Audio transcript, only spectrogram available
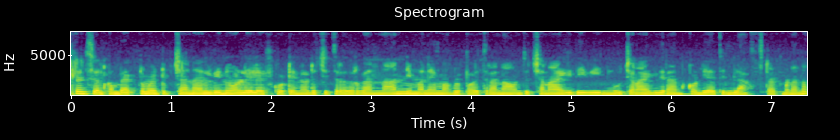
friends, welcome back to my YouTube channel. Vinu ಒಳ್ಳೆ ಲೈಫ್ ಕೋಟೆನಾಡು ಚಿತ್ರದುರ್ಗ. ನಾನು ನಿಮ್ಮ ಮನೆ ಮಗಳು ಪವಿತ್ರ. ನಾವಂತೂ ಚೆನ್ನಾಗಿದ್ದೀವಿ. ನೀವು ಚೆನ್ನಾಗಿದ್ದೀರಾ ಅಂದ್ಕೊಂಡು ಹೇಳ್ತೀನಿ. ಲಾಕ್ ಸ್ಟಾರ್ಟ್ ಮಾಡೋಣ.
